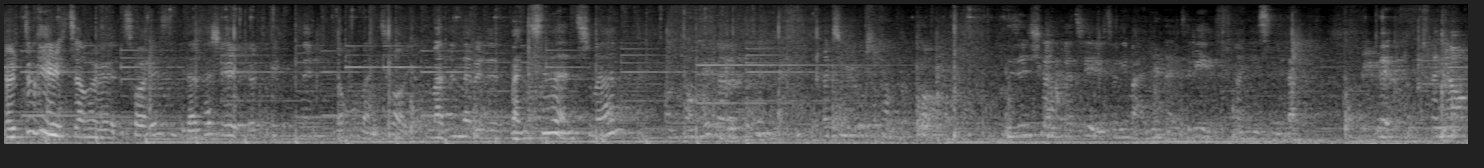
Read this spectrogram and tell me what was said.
12개 일정을 소화를 했습니다. 사실 12개는 너무 많죠. 많은 날에는 많지는 않지만 어, 경매 날은 아침 7시 반부터 늦은 시간까지 일정이 많은 날들이 많이 있습니다. 네, 안녕.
